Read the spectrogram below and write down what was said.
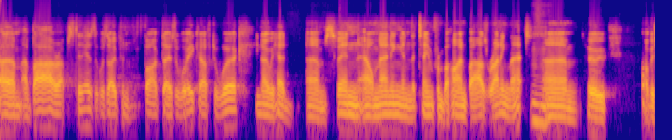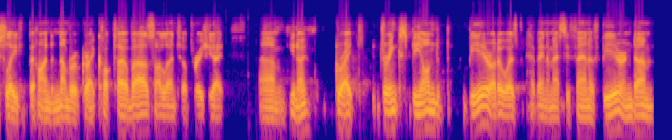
um, a bar upstairs that was open five days a week after work. You know, we had um, Sven, Almenning, and the team from behind bars running that. Mhm. Um, who obviously behind a number of great cocktail bars. I learned to appreciate, um, you know, great drinks beyond beer. I'd always have been a massive fan of beer, and um,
